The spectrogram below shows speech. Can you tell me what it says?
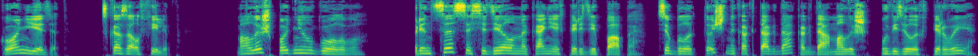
конь едет», — сказал Филипп. Малыш поднял голову. Принцесса сидела на коне впереди папы. Все было точно как тогда, когда малыш увидел их впервые.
